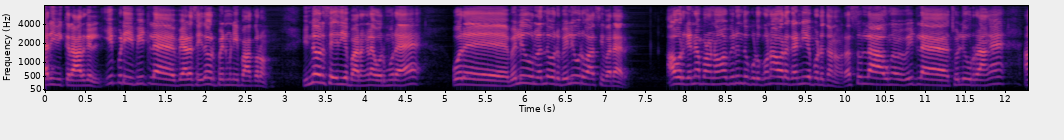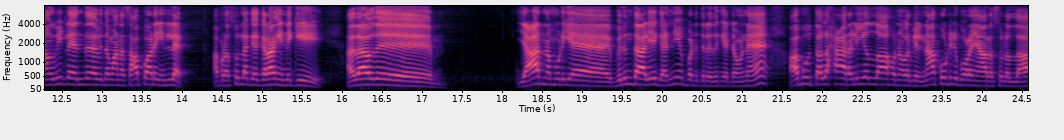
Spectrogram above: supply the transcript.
அறிவிக்கிறார்கள். இப்படி வீட்டில் வேலை செய்த ஒரு பெண்மணி பார்க்குறோம். இன்னொரு செய்தியை பாருங்களேன். ஒரு முறை ஒரு வெளியூர்லேருந்து ஒரு வெளியூர் வாசி வரார். அவருக்கு என்ன பண்ணணும்? விருந்து கொடுக்கணும். அவரை கண்ணியப்படுத்தணும். ரசுல்லா அவங்க வீட்டில் சொல்லி விட்றாங்க. அவங்க வீட்டில் எந்த விதமான சாப்பாடும் இல்லை. அப்போ ரசுல்லா கேட்குறாங்க இன்னைக்கு அதாவது யார் நம்முடைய விருந்தாளியை கண்ணியப்படுத்துறதுன்னு கேட்டவுடனே அபு தலஹா அலி அல்லாஹன் அவர்கள் நான் கூட்டிகிட்டு போகிறேன் யாரை ரசூலல்லா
